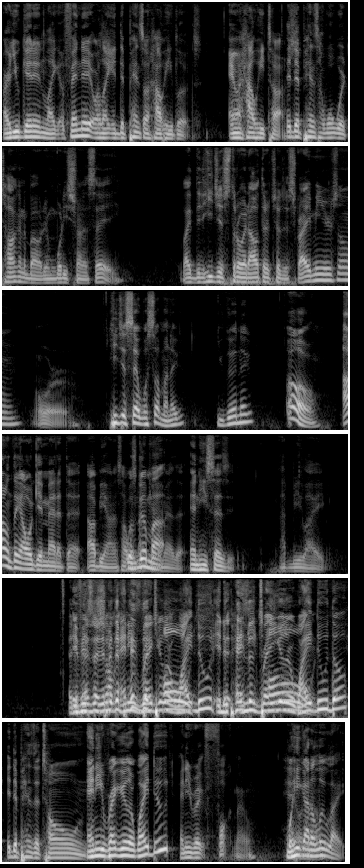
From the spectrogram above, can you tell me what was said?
Are you getting like offended or like it depends on how he looks and how he talks? It depends on what we're talking about and what he's trying to say. Like, did he just throw it out there to describe me or something? Or he just said, "What's up, my nigga? You good, nigga? oh, I don't think I would get mad at that. I'll be honest. I What's good, my?" mad at that. And he says it. I'd be like, If it's just it any regular white dude, it depends any the regular tone. white dude though. It depends the tone. Any regular white dude, Any reg- fuck no. what he got to no. look like?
